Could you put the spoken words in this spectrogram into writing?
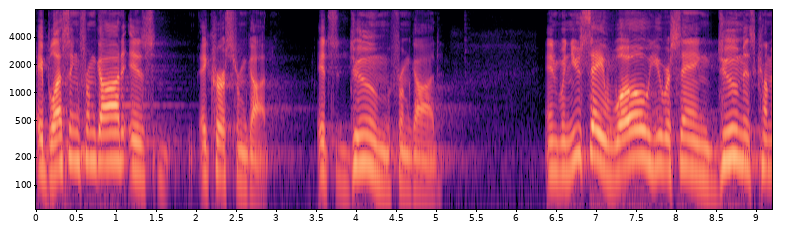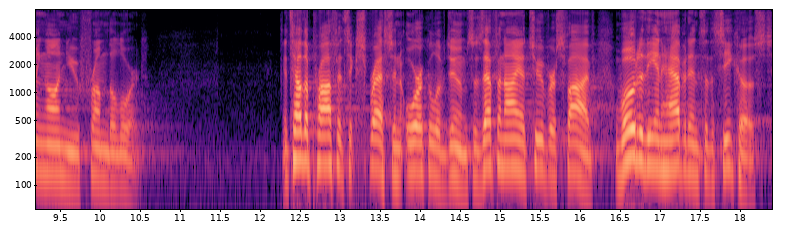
a blessing from God is a curse from God, it's doom from God. And when you say woe, you are saying doom is coming on you from the Lord. It's how the prophets express an oracle of doom. So, Zephaniah 2, verse 5 Woe to the inhabitants of the seacoast,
